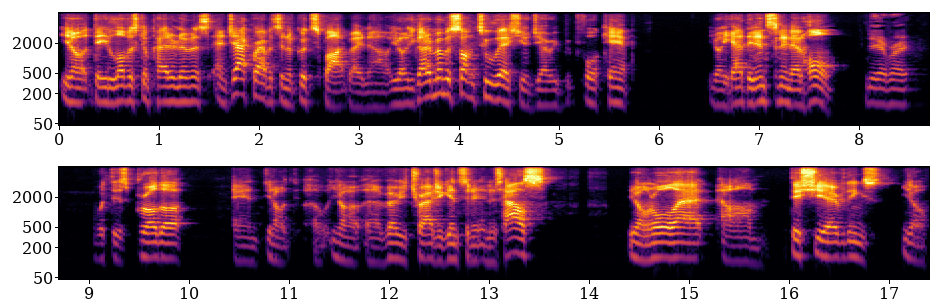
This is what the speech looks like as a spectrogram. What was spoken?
you know they love his competitiveness. And Jack Rabbit's in a good spot right now. You know, you got to remember something too last year, Jerry, before camp. You know, he had that incident at home. Yeah, right. With his brother, and you know, uh, you know, a very tragic incident in his house. You know, and all that. Um, this year, everything's you know,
